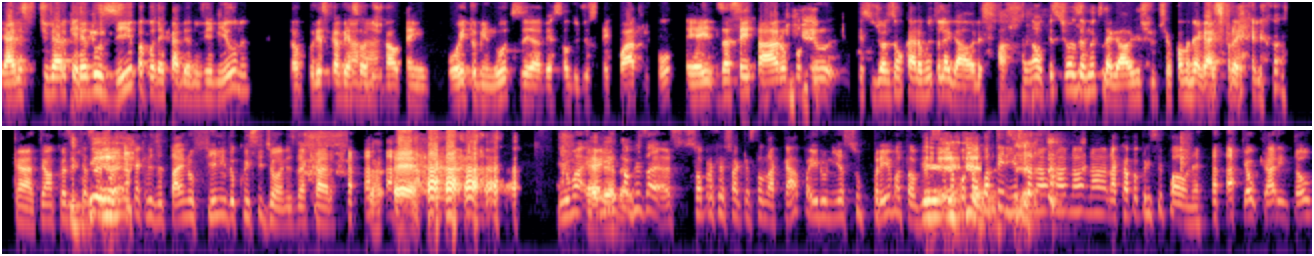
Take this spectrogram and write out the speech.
E aí eles tiveram que reduzir para poder caber no vinil, né? Então, por isso que a versão uhum. original tem oito minutos e a versão do disco tem quatro e pouco. E aí eles aceitaram porque o Chris Jones é um cara muito legal. Eles falam, não, o Chris Jones é muito legal, a gente não tinha como negar isso pra ele. Cara, tem uma coisa que as pessoas têm que acreditar é no feeling do Quincy Jones, né, cara? É. E, uma, é aí, talvez, é, só para fechar a questão da capa, a ironia suprema talvez seja botar o baterista na, na, na, na, capa principal, né? que é o cara, então,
